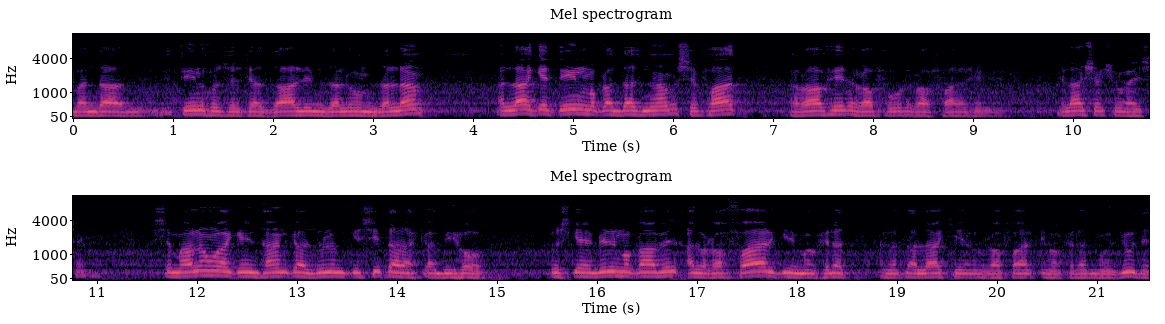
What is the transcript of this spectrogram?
بندہ تین خصوصیات، ظالم، ظلم ظلم۔ اللہ کے تین مقدس نام، صفات، غافر، غفور، غفار ہیں۔ بلا شخص ایسا ہی۔ اس سے معلوم ہوا کہ انسان کا ظلم کسی طرح کا بھی ہو، اس کے بالمقابل الغفار کی مغفرت اللہ تعالیٰ کی الغفار کی مغفرت موجود ہے۔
